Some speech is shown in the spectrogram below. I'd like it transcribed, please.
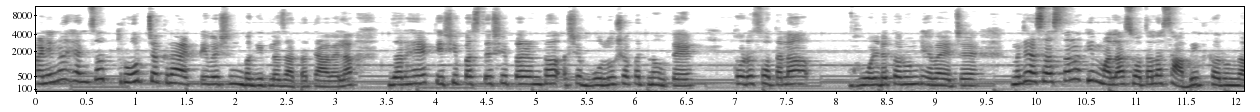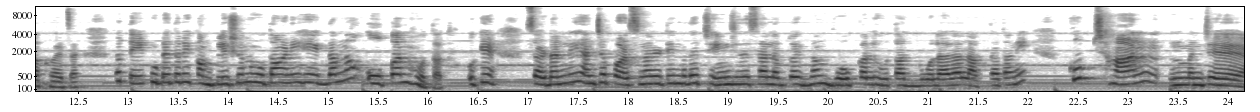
आणि ना ह्यांचं थ्रोट चक्र ॲक्टिवेशन बघितलं जातं त्यावेळेला. जर हे तीशी पस्तीशीपर्यंत असे बोलू शकत नव्हते थोडं स्वतःला होल्ड करून ठेवायचे. म्हणजे असं असतं ना की मला स्वतःला साबित करून दाखवायचं आहे तर ते कुठेतरी कम्प्लिशन होतं आणि हे एकदम ना ओपन होतात. ओके सडनली यांच्या पर्सनॅलिटीमध्ये चेंज दिसायला लागतो. एकदम वोकल होतात बोलायला लागतात आणि खूप छान म्हणजे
